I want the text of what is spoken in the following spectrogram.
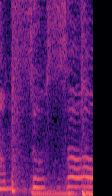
I'm so sorry.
